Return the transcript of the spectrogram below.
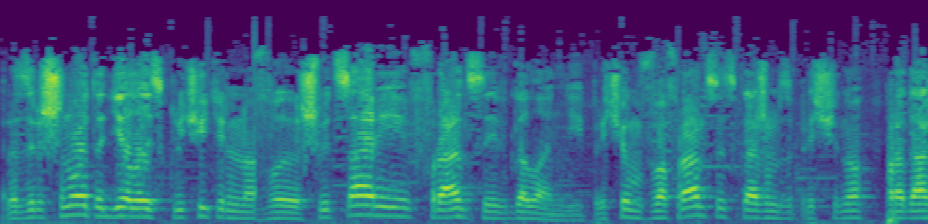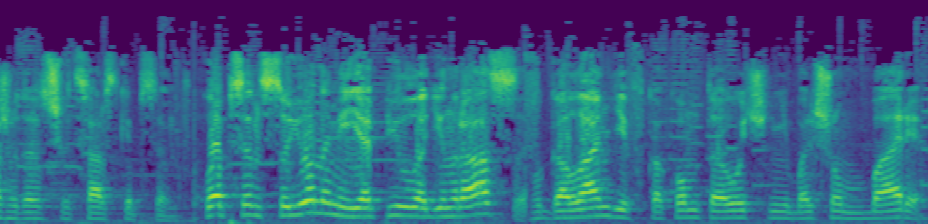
Разрешено это дело исключительно в Швейцарии, Франции и в Голландии. Причем во Франции, скажем, запрещено продажа вот этот швейцарский абсент. Такой абсент с туйонами я пил один раз в Голландии в каком-то очень небольшом баре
